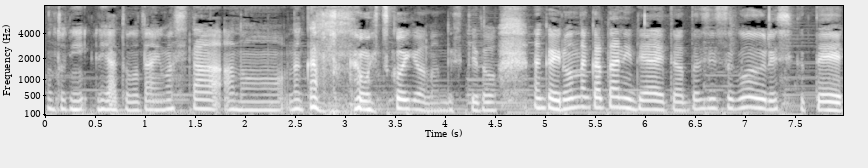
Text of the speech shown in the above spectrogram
本当にありがとうございました。あの、何回も何回もしつこいようなんですけど、なんかいろんな方に出会えて私すごい嬉しくて、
